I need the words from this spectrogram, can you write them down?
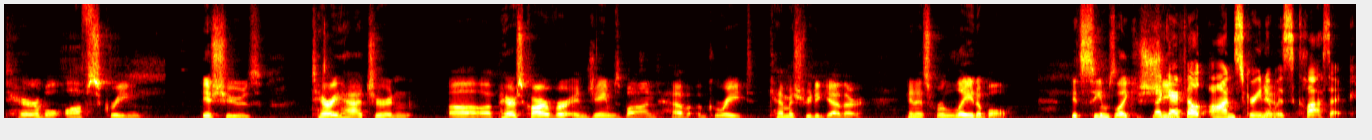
terrible off-screen issues, Teri Hatcher and uh, Paris Carver and James Bond have a great chemistry together, and it's relatable. It seems like she like i felt on screen Yeah. it was classic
